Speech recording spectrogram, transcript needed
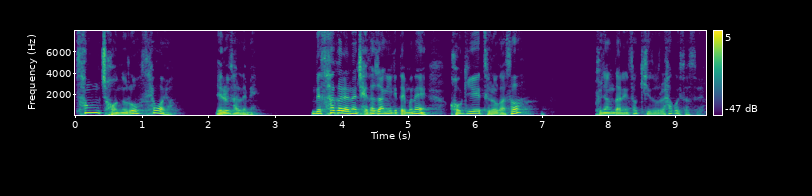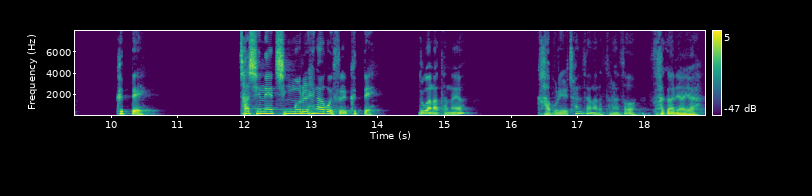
성전으로 세워요. 예루살렘에. 근데 사가랴는 제사장이기 때문에 거기에 들어가서 분양단에서 기도를 하고 있었어요. 그때 자신의 직무를 행하고 있을 그때 누가 나타나요? 가브리엘 천사가 나타나서 사가랴야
